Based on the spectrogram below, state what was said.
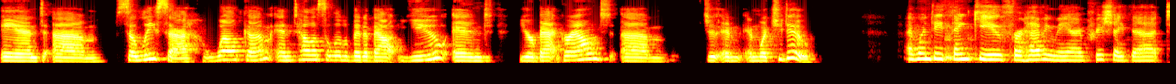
And um, so, Lisa, welcome and tell us a little bit about you and your background um, and, and what you do. Hi, Wendy. Thank you for having me. I appreciate that.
